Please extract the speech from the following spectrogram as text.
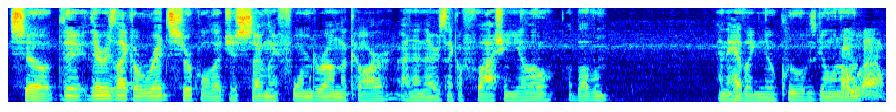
So there there was like a red circle that just suddenly formed around the car, and then there was like a flashing yellow above them, and they had like no clue what was going Oh on. wow.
